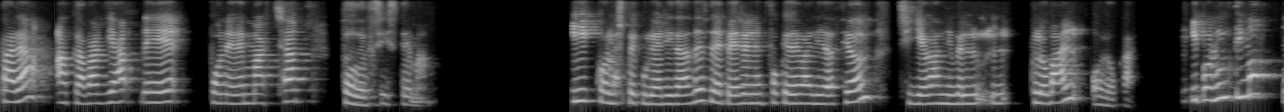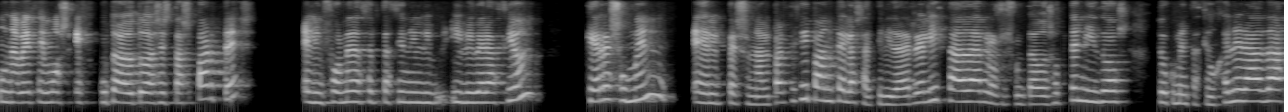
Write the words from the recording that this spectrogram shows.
para acabar ya de poner en marcha todo el sistema. Y con las peculiaridades de ver el enfoque de validación si llega a nivel global o local. Y por último, una vez hemos ejecutado todas estas partes, el informe de aceptación y liberación que resumen el personal participante, las actividades realizadas, los resultados obtenidos, documentación generada,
